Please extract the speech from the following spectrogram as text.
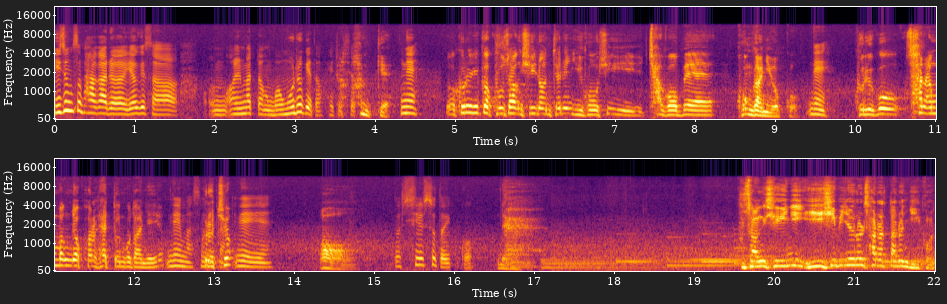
이중섭 화가를 여기서 음, 얼마 동안 머무르게도 해주셨어요. 함께. 네, 어, 그러니까 구상 시인한테는 이곳이 작업의 공간이었고 네, 그리고 사랑방 역할을 했던 곳 아니에요? 네 맞습니다. 그렇죠? 예, 예. 어. 또 실수도 있고. 네. 구상 시인이 22년을 살았다는 이곳.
